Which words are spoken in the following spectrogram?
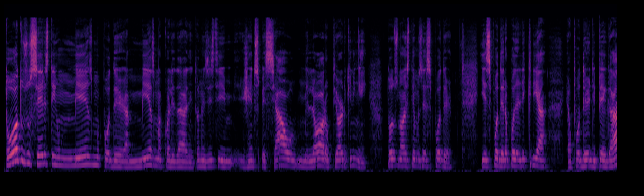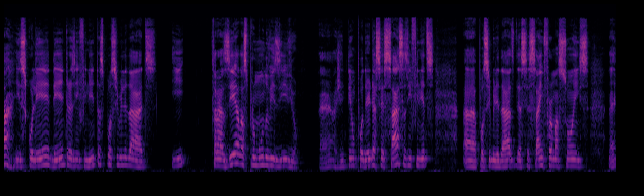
Todos os seres têm o mesmo poder, a mesma qualidade, então não existe gente especial, melhor ou pior do que ninguém. Todos nós temos esse poder. E esse poder é o poder de criar, é o poder de pegar e escolher dentre as infinitas possibilidades e trazer elas para o mundo visível. Né? A gente tem o poder de acessar essas infinitas uh, possibilidades, de acessar informações, né?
